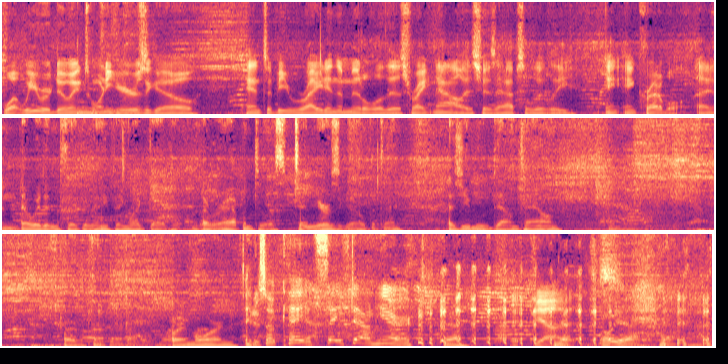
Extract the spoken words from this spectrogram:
what we were doing 20 years ago and to be right in the middle of this right now is just absolutely in- incredible and Yeah, we didn't think of anything like that that ever happened to us 10 years ago. But then as you moved downtown, you know, started thinking about it more and more. And It's okay. It's safe down here. yeah, yeah, yeah. Oh, yeah. yeah.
